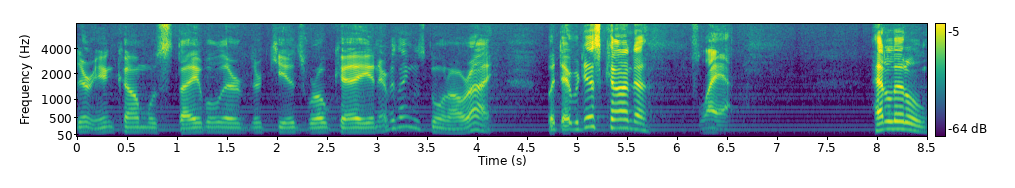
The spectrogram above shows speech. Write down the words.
their income was stable, their their kids were okay, and everything was going all right. But they were just kind of flat. Had a little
